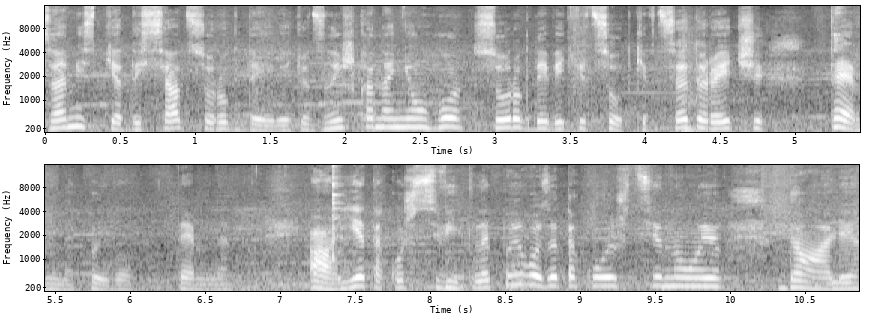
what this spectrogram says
замість 50-49. От знижка на нього 49%. Це, до речі, темне пиво. Темне. А, є також світле пиво за такою ж ціною. Далі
